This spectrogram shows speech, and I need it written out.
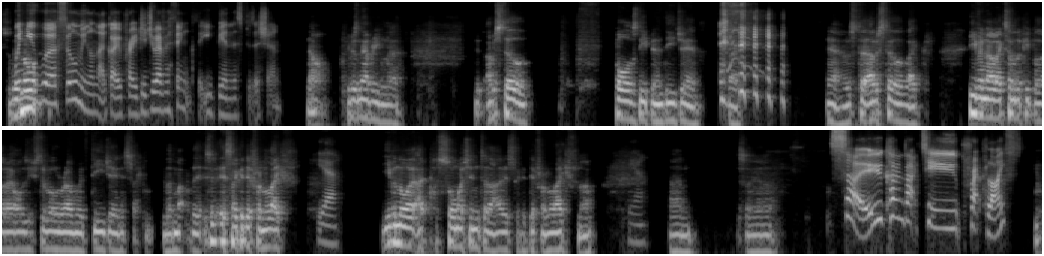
So When no, you were filming on that GoPro, did you ever think that you'd be in this position? no, it was never even a. I was still balls deep in DJing. yeah, I was still, I was still like, even now, like some of the people that I always used to roll around with DJing, it's like the, the it's, it's like a different life. yeah. Even though I, I put so much into that, it's like a different life now. Yeah. Um, so yeah, So coming back to prep life,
